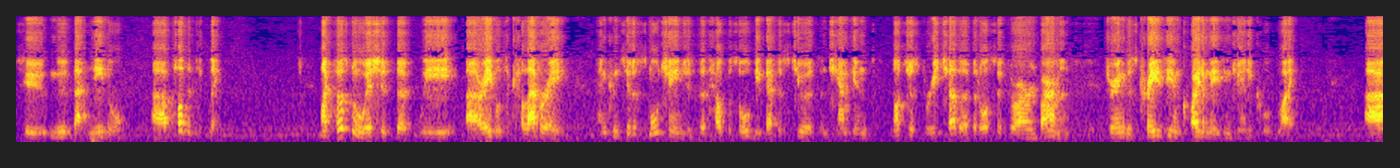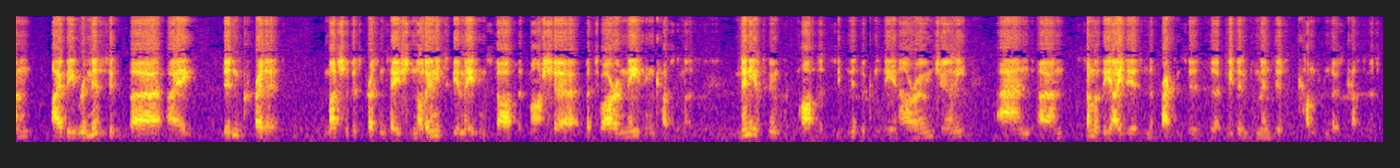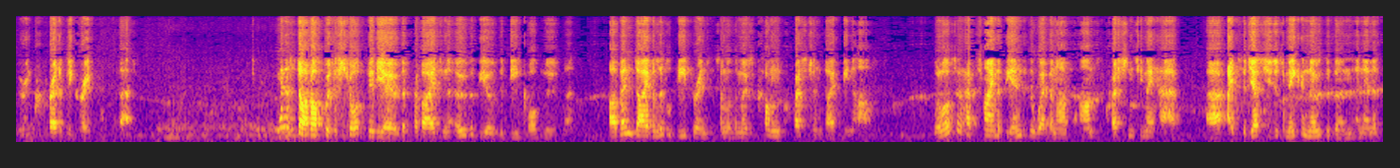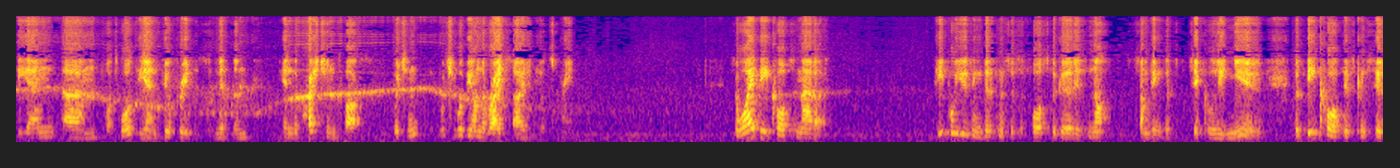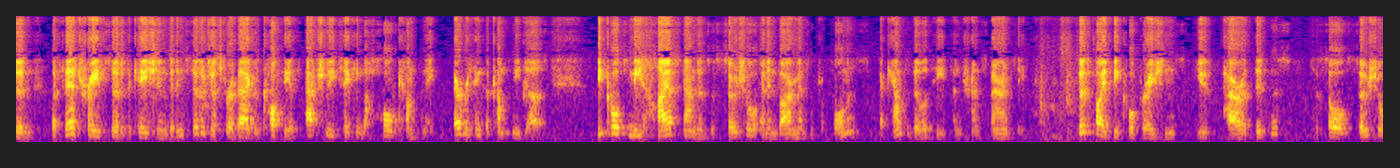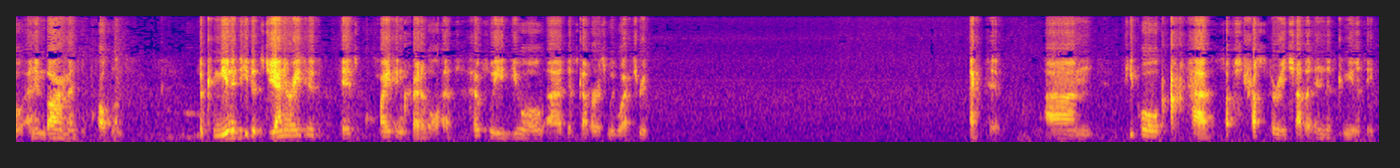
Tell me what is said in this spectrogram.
to move that needle uh, positively. My personal wish is that we are able to collaborate and consider small changes that help us all be better stewards and champions, not just for each other, but also for our environment during this crazy and quite amazing journey called life. Um, I'd be remiss if uh, I didn't credit much of this presentation not only to the amazing staff at MaCher, but to our amazing customers, many of whom have partnered significantly in our own journey, and um, some of the ideas and the practices that we've implemented come from those customers. We're incredibly grateful for that. I'm going to start off with a short video that provides an overview of the B Corp movement. I'll then dive a little deeper into some of the most common questions I've been asked. We'll also have time at the end of the webinar to answer questions you may have. Uh, I'd suggest you just make a note of them, and then at the end, um, or towards the end, feel free to submit them in the questions box, which, in, which will be on the right side of your screen. So why B Corps matter? People using business as a force for good is not something that's particularly new, but B Corp is considered a fair trade certification that instead of just for a bag of coffee, it's actually taking the whole company, everything the company does, B Corps meet higher standards of social and environmental performance, accountability, and transparency. Certified B corporations use the power of business to solve social and environmental problems. The community that's generated is quite incredible, hopefully you will uh, discover as we work through active. Um, people have such trust for each other in this community.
